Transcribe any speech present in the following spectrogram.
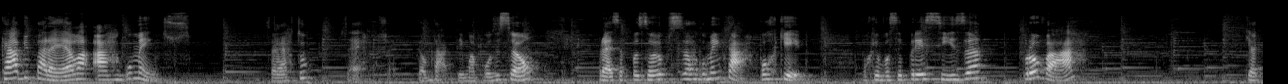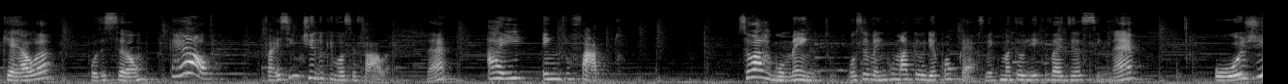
cabe para ela argumentos, certo? Certo. Então tá, tem uma posição. Para essa posição eu preciso argumentar. Por quê? Porque você precisa provar que aquela posição é real. Faz sentido o que você fala, né? Aí entra o fato. Seu argumento, você vem com uma teoria qualquer. Você vem com uma teoria que vai dizer assim, né? Hoje,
